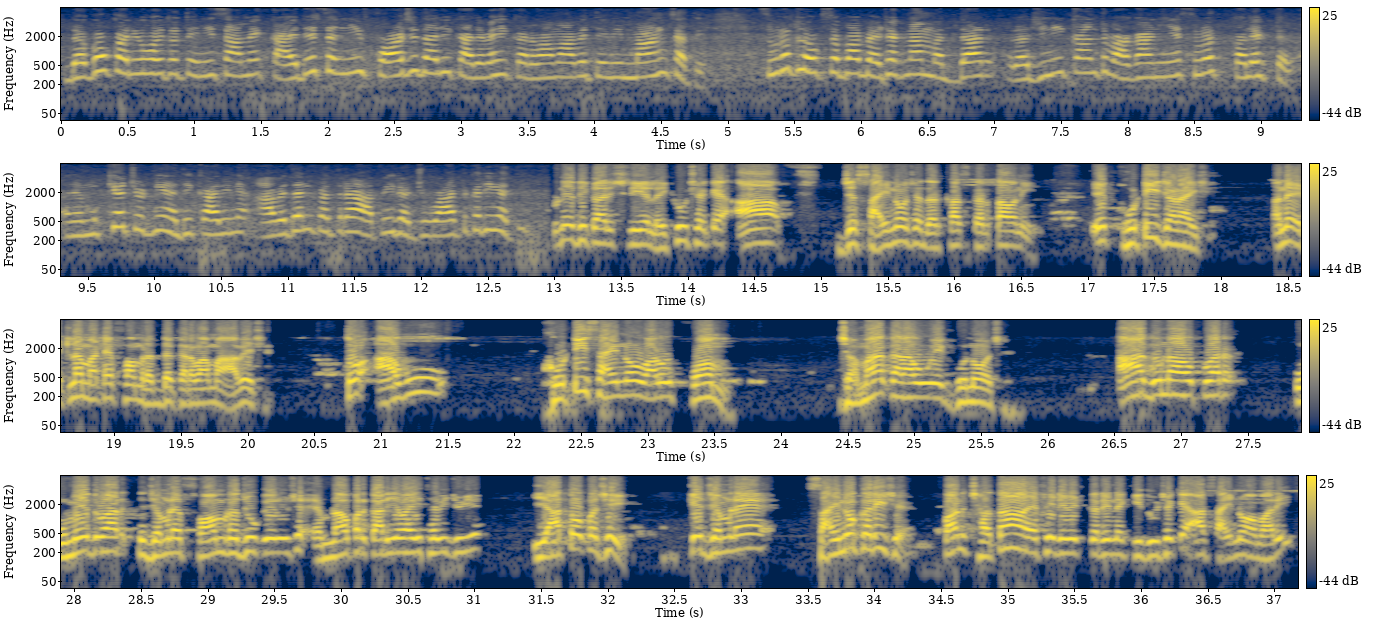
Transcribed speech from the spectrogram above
દગો કર્યો હોય તો તેની સામે કાયદેસરની ફોજદારી કાર્યવાહી કરવામાં આવે તેવી માંગ સાથે સુરત લોકસભા બેઠકના મતદાર રજનીકાંત વાઘાણીએ સુરત કલેક્ટર અને મુખ્ય ચૂંટણી અધિકારીને આવેદનપત્ર આપી રજૂઆત કરી હતી. ચૂંટણી અધિકારીશ્રીએ લખ્યું છે કે આ જે સાઇનો છે દરખાસ્તકર્તાઓની, એ ખોટી જણાય છે અને એટલા માટે ફોર્મ રદ કરવામાં આવે છે. તો આવું ખોટી સાઈનો વાળું ફોર્મ જમા કરાવવું એક ગુનો છે. આ ગુના ઉપર ઉમેદવાર કે જેમણે ફોર્મ રજૂ કર્યું છે, એમના ઉપર કાર્યવાહી થવી જોઈએ. યા તો પછી કે જેમણે સાઇનો કરી છે, પણ છતાં એફિડેવિટ કરીને કીધું છે કે આ સાઇનો અમારી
